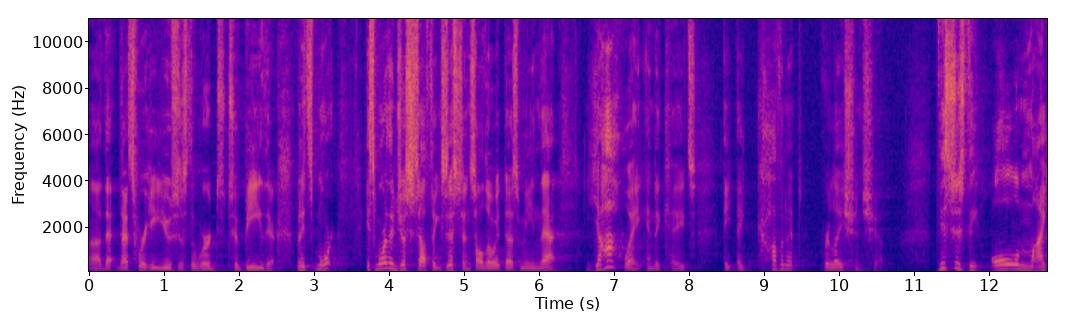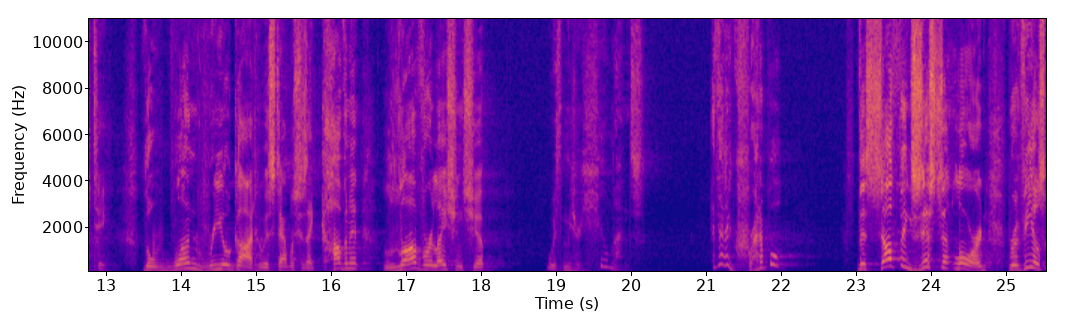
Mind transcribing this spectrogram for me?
Uh, that, that's where he uses the word to be there. But it's more, it's more than just self existence, although it does mean that. Yahweh indicates a, a covenant relationship. This is the Almighty, the one real God who establishes a covenant love relationship with mere humans. Isn't that incredible? The self existent Lord reveals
